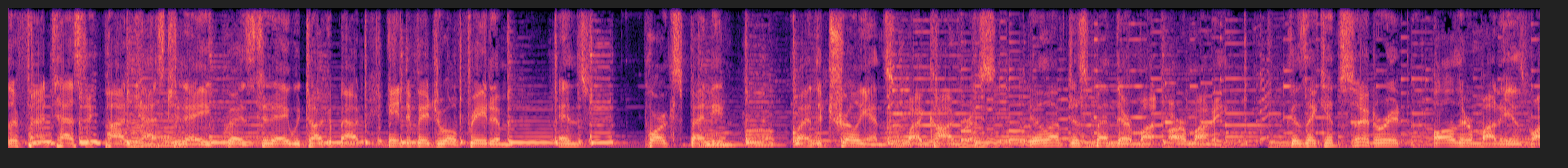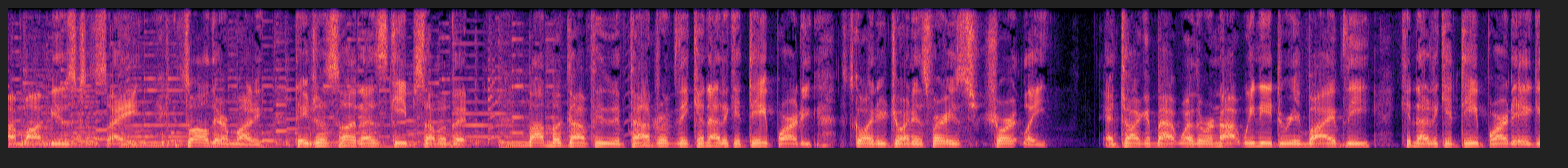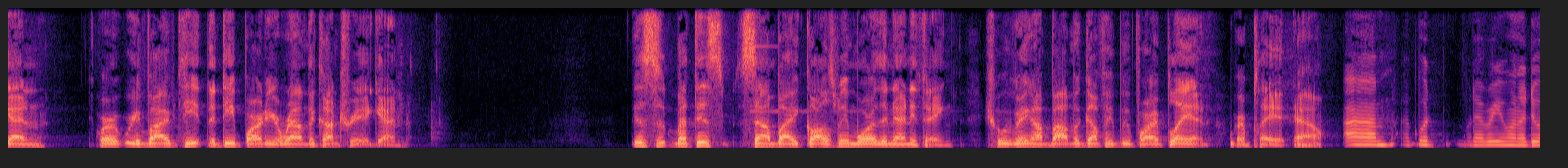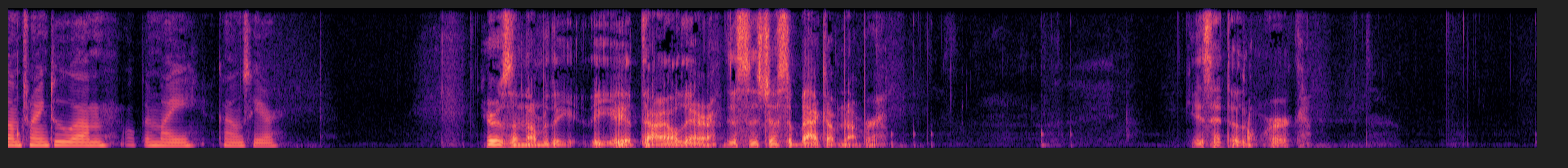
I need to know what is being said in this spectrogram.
another fantastic podcast today because today we talk about individual freedom and pork spending by the trillions by Congress. They love to spend their mo- our money because they consider it all their money, as my mom used to say. It's all their money. They just let us keep some of it. Bob McGuffee, the founder of the Connecticut Tea Party, is going to join us very shortly and talk about whether or not we need to revive the Connecticut Tea Party again or revive tea, the Tea Party around the country again. This, but this soundbite calls me more than anything. Should we bring up Bob McGuffee before I play it, or play it now? Um, what, whatever you want to do. I'm trying to um, open my accounts here. Here's the number, the, the dial there. This is just a backup number. In case that doesn't work.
